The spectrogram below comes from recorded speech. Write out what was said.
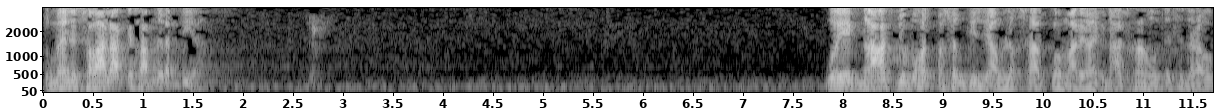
تو میں نے سوال آپ کے سامنے رکھ دیا۔ وہ ایک نعت جو بہت پسند تھی ضیاء الق صاحب کو، ہمارے یہاں ایک نعت خاں ہوتے تھے، ذرا وہ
